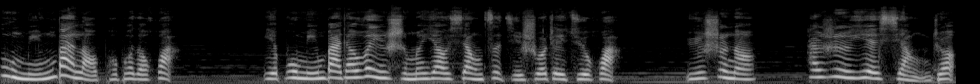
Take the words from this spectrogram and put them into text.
不明白老婆婆的话。也不明白他为什么要向自己说这句话，于是呢，他日夜想着，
